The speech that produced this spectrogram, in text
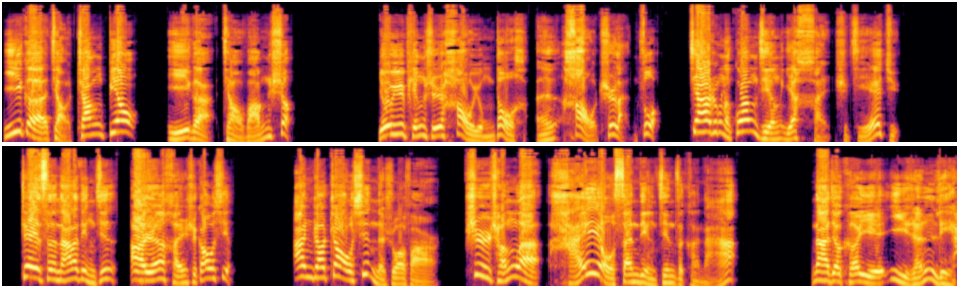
一个叫张彪，一个叫王胜。由于平时好勇斗狠，好吃懒做。家中的光景也很是拮据。这次拿了定金，二人很是高兴。按照赵信的说法，事成了还有三锭金子可拿，那就可以一人两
